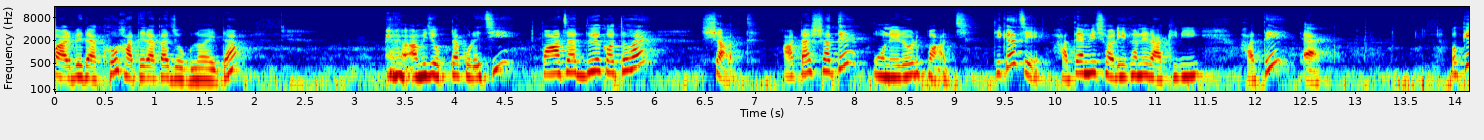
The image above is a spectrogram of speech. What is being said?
পারবে, দেখো হাতে রাখা যোগ নয় এটা। আমি যোগটা করেছি। পাঁচ আর দুয়ে কত হয়? সাত। আটার সাথে পনেরোর পাঁচ। ঠিক আছে? হাতে আমি সরি এখানে রাখিনি। হাতে এক। ওকে?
